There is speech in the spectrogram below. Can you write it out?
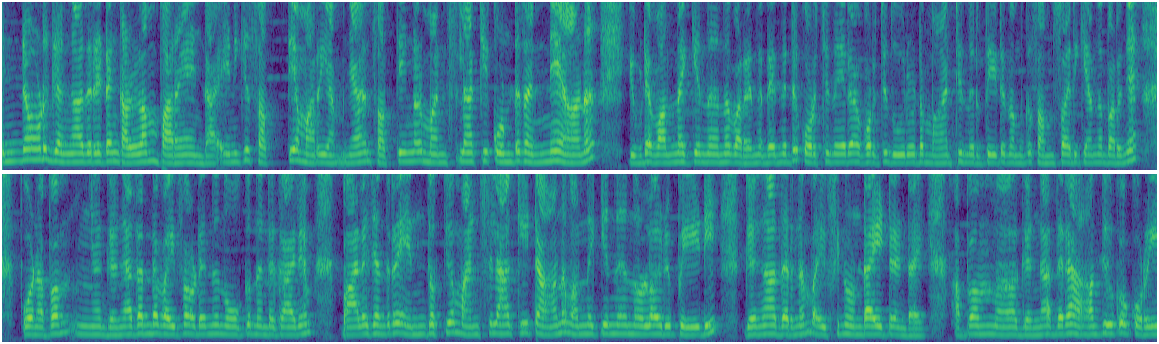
എന്നോട് ഗംഗാധരേട്ടൻ കള്ളം പറയണ്ട. എനിക്ക് സത്യം അറിയാം. ഞാൻ സത്യങ്ങൾ മനസ്സിലാക്കിക്കൊണ്ട് തന്നെയാണ് ഇവിടെ വന്നേക്കുന്നതെന്ന് പറയുന്നുണ്ട്. എന്നിട്ട് കുറച്ച് നേരം കുറച്ച് ദൂരോട്ട് മാറ്റി നിർത്തിയിട്ട് നമുക്ക് സംസാരിക്കാമെന്ന് പറഞ്ഞ് പോകണം അപ്പം ഗംഗാധരന്റെ വൈഫ് അവിടെ നിന്ന് നോക്കുന്നുണ്ട് കാര്യം. ബാലചന്ദ്രൻ എന്തൊക്കെയോ മനസ്സിലാക്കിയിട്ടാണ് വന്നിരിക്കുന്നതെന്നുള്ള ഒരു പേടി ഗംഗാധരനും വൈഫിനും ഉണ്ടായിട്ടുണ്ടായി. അപ്പം ഗംഗാധരൻ ആദ്യമൊക്കെ കുറേ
